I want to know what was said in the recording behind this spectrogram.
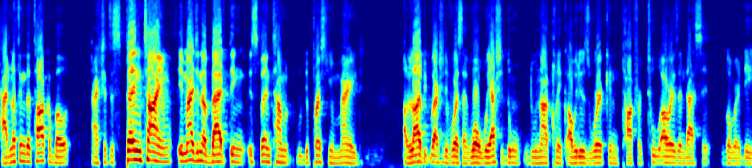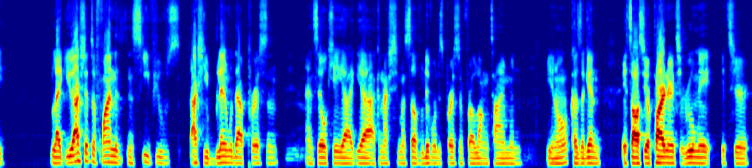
had nothing to talk about, actually to spend time. Imagine a bad thing is spend time with the person you married a lot of people actually divorce like, well, we actually don't do not click. All we do is work and talk for two hours and that's it. Go over a day. Like you actually have to find it and see if you actually blend with that person Mm. and say, okay, yeah, yeah, I can actually see myself living with this person for a long time, and you know, because again, it's also your partner, it's your roommate, it's your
